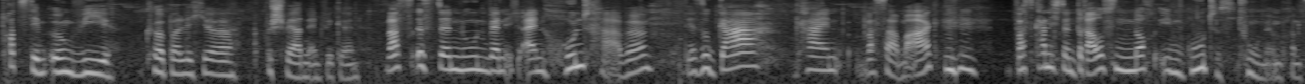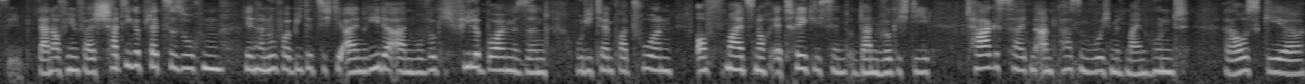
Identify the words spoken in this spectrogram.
trotzdem irgendwie körperliche Beschwerden entwickeln. Was ist denn nun, wenn ich einen Hund habe, der sogar kein Wasser mag? Mhm was kann ich denn draußen noch ihm Gutes tun im Prinzip? Dann auf jeden Fall schattige Plätze suchen. Hier in Hannover bietet sich die Allenriede an, wo wirklich viele Bäume sind, wo die Temperaturen oftmals noch erträglich sind und dann wirklich die Tageszeiten anpassen, wo ich mit meinem Hund rausgehe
